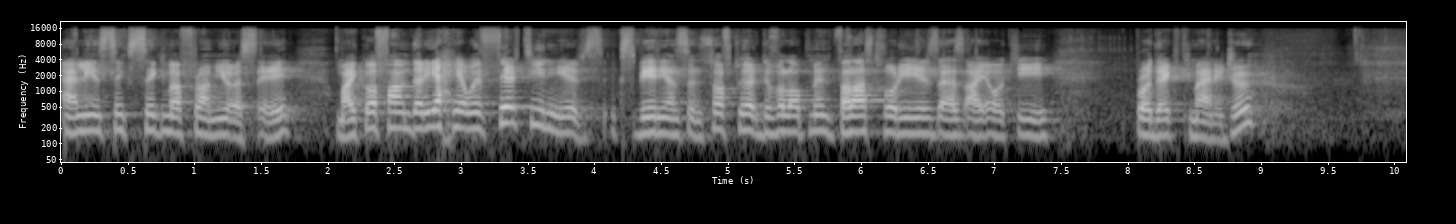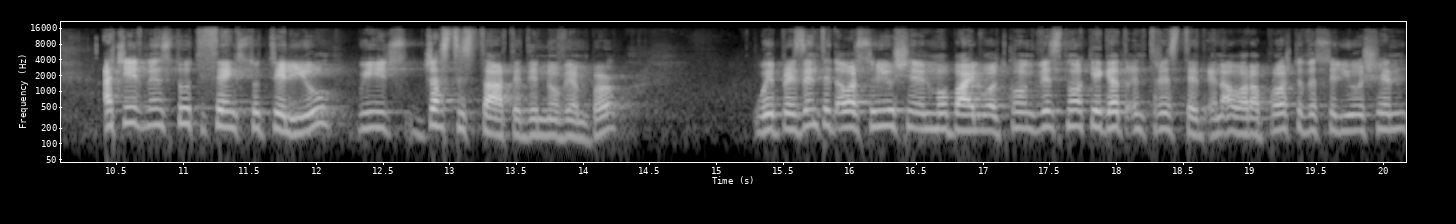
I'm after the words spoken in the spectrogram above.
and Lean Six Sigma from USA. My co-founder Yahya with 13 years experience in software development, the last four years as IoT product manager. Achievements, two things to tell you. We just started in November. We presented our solution in Mobile World Congress. Nokia got interested in our approach to the solution.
